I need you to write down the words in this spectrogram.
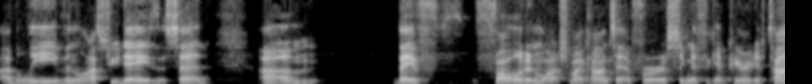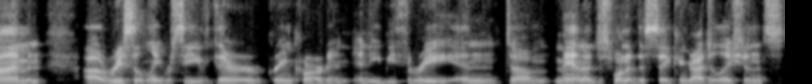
I believe, in the last few days that said um, they've followed and watched my content for a significant period of time and uh, recently received their green card and, and EB3. And um, man, I just wanted to say congratulations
